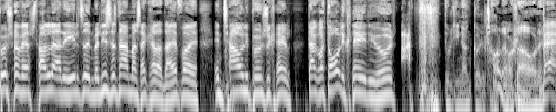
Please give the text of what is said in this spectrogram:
bøsser være stolte af det hele tiden. Men lige så snart man så kalder dig for en, en tavlig bøssekal, der går dårligt klædt i øvrigt. Ah, pff, du ligner en gøltrold, er du klar over det? Hvad,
